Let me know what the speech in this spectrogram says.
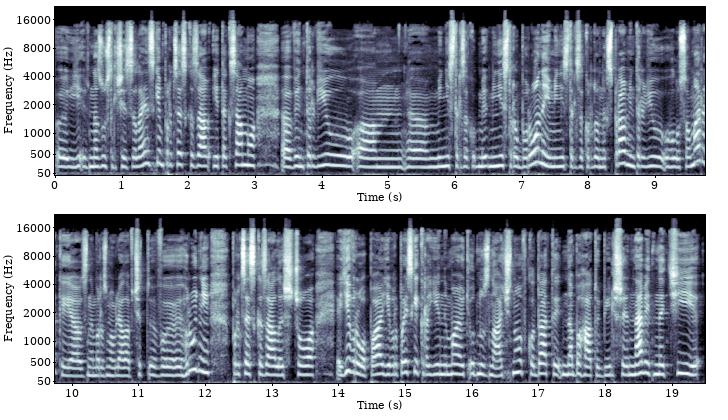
на зустрічі з Зеленським про це сказав, і так само е, в інтерв'ю ем, е, міністр міністр оборони і міністр закордонних справ в інтерв'ю Голосу Америки. Я з ними розмовляла в грудні. Про це сказали, що Європа, європейські країни мають однозначно вкладати набагато більше, навіть не ті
